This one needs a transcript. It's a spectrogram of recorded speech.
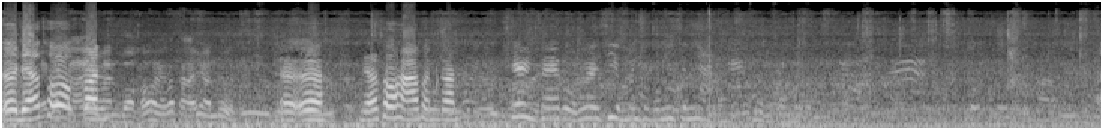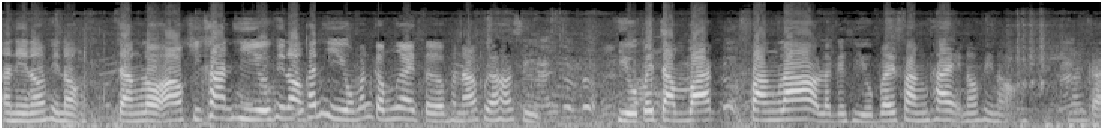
เออเดี๋ยวโทรก่อนบอกเขาให้เขาถ่ายอย่างดูเออเออเดี๋ยวโทรหาเพิ่นก่อนแจ้งใส่รถเลยสิมันจะมีสัญญาณอันนี้เนาะพี่น้องจังรอเอาขี้ข้านหิว พี่น้องขั้นหิวมันก็เมื่อยเติมหั้นนะเพื่อเขาสิหิวไปจำวัดฟังเล่าวแล้วก็หิวไปฟังไทยเนาะพี่น้องนั่นก็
